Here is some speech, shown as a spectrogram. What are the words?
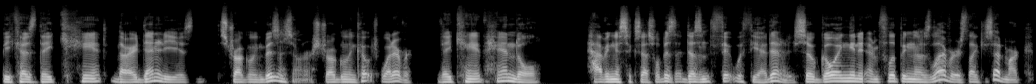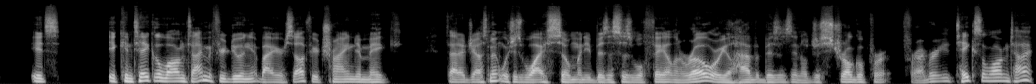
because they can't, their identity is struggling business owner, struggling coach, whatever. They can't handle having a successful business. It doesn't fit with the identity. So going in and flipping those levers, like you said, Marc, it's, it can take a long time if you're doing it by yourself. You're trying to make that adjustment, which is why so many businesses will fail in a row, or you'll have a business and it'll just struggle for forever. It takes a long time.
